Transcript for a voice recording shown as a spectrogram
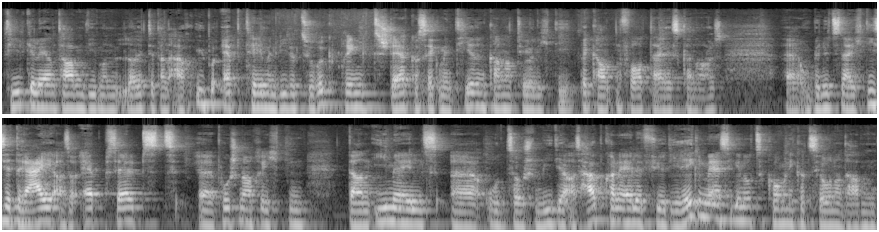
viel gelernt haben, wie man Leute dann auch über App-Themen wieder zurückbringt, stärker segmentieren kann natürlich die bekannten Vorteile des Kanals äh, und benutzen eigentlich diese drei, also App selbst, äh, Push-Nachrichten, dann E-Mails äh, und Social Media als Hauptkanäle für die regelmäßige Nutzerkommunikation und haben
